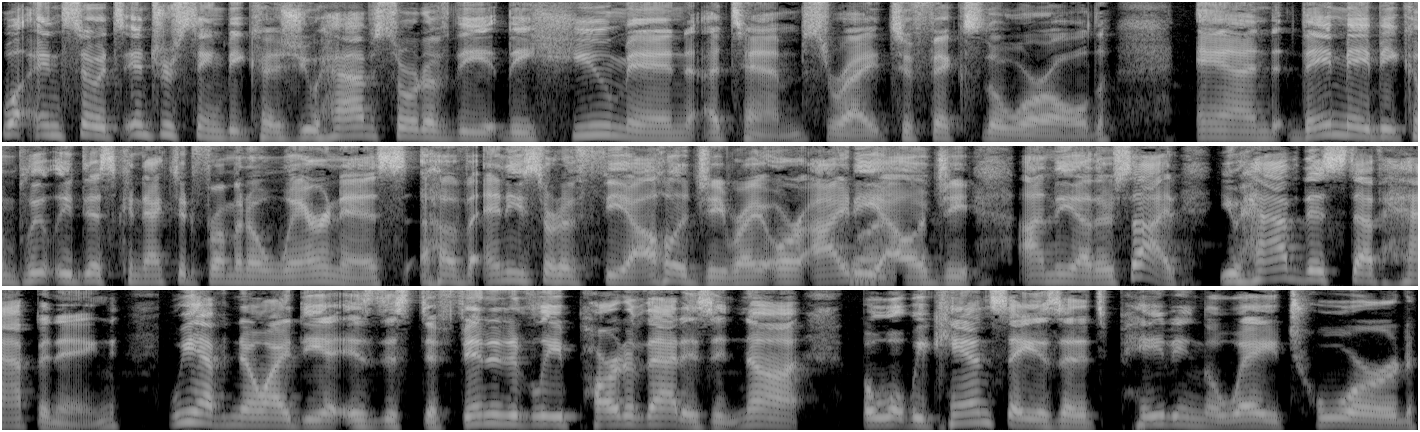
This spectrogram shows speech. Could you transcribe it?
Well, and so it's interesting because you have sort of the the human attempts, right, to fix the world, and they may be completely disconnected from an awareness of any sort of theology, right, or ideology right. on the other side. You have this stuff happening. We have no idea is this definitively part of that, is it not? But what we can say is that it's paving the way toward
